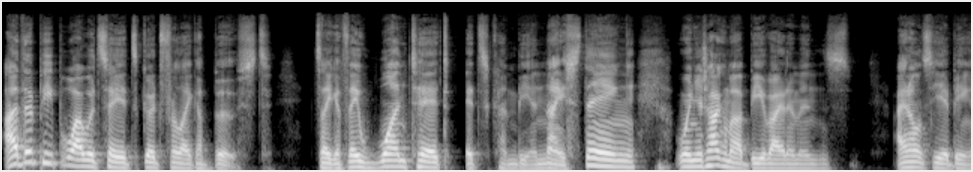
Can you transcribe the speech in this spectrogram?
Other people, I would say it's good for like a boost. It's like if they want it, it's can be a nice thing. When you're talking about B vitamins, I don't see it being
